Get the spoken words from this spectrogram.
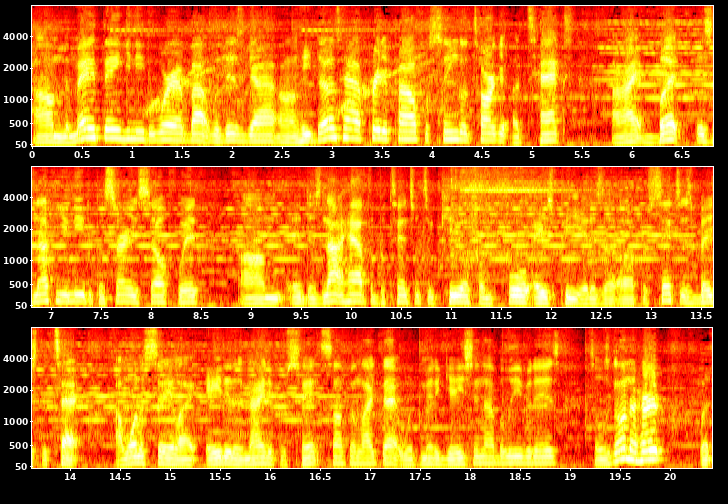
Um, the main thing you need to worry about with this guy, um, he does have pretty powerful single target attacks. All right, but it's nothing you need to concern yourself with. Um, it does not have the potential to kill from full HP. It is a, a percentage-based attack. I want to say like 80 to 90 percent, something like that, with mitigation. I believe it is. So it's gonna hurt, but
